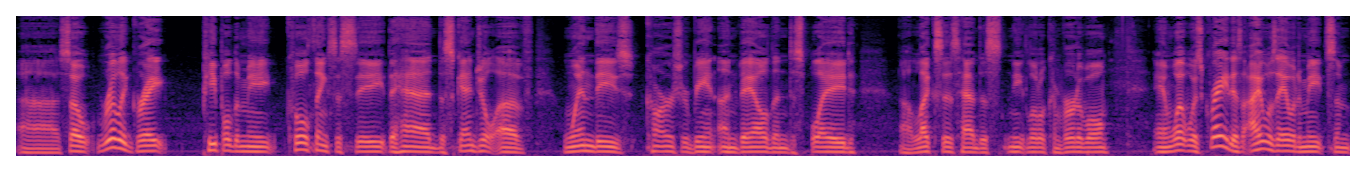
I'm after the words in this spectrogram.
Uh, so really great people to meet, cool things to see. They had the schedule of when these cars were being unveiled and displayed. Uh, Lexus had this neat little convertible. And what was great is I was able to meet some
